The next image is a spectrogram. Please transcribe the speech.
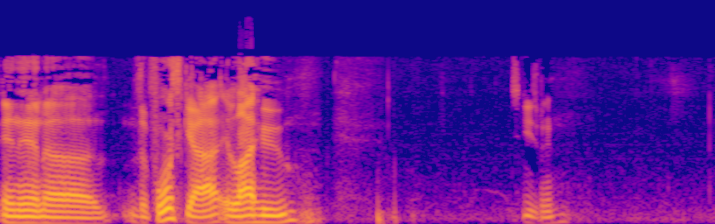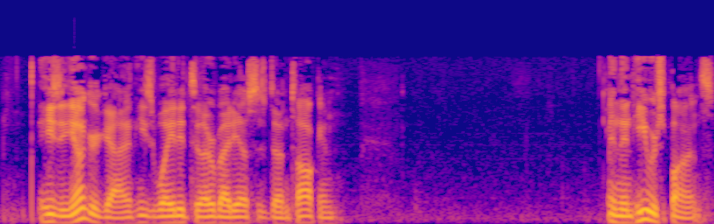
And then uh, the fourth guy, Elihu, excuse me, he's a younger guy, and he's waited till everybody else is done talking. And then he responds.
